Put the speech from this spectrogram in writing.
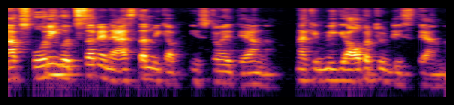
నాకు స్కోరింగ్ వచ్చి సార్ నేను వేస్తాను మీకు ఇష్టమైతే అన్న. నాకు మీకు ఆపర్చునిటీ ఇస్తే అన్న.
